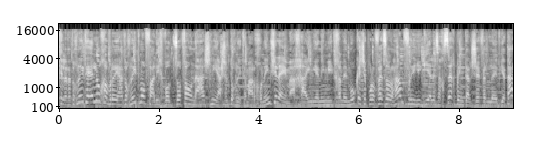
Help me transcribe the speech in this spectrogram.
בתחילת התוכנית העלו חברי התוכנית מופע לכבוד סוף העונה השנייה של תוכנית המערכונים שלהם, אך העניינים התחממו כשפרופסור המפרי הגיע לסכסך בין טל שפר לאביתר,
